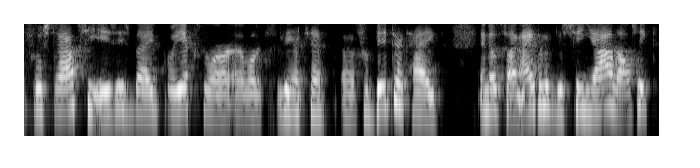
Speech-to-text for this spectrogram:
frustratie is, is bij een projector, wat ik geleerd heb, verbitterdheid. En dat zijn eigenlijk de signalen als ik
